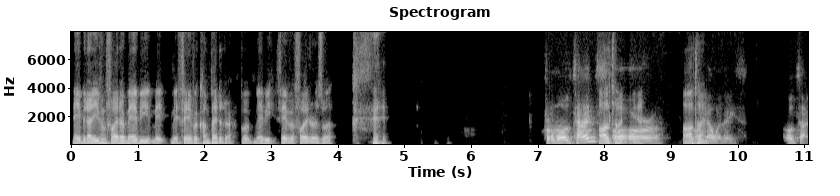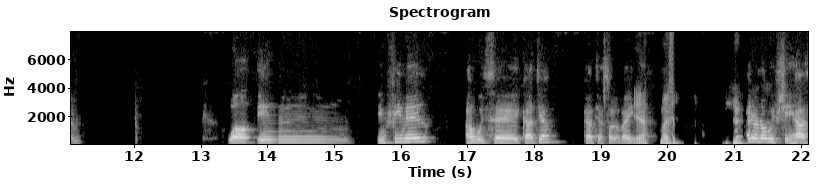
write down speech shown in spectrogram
Maybe not even fighter, maybe may, favorite competitor, but maybe favorite fighter as well. From all times? All time. Or, yeah. All time. nowadays? All time. Well, in in female, I would say Katya, Katya Solovey. Yeah, my favorite. I don't know if she has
